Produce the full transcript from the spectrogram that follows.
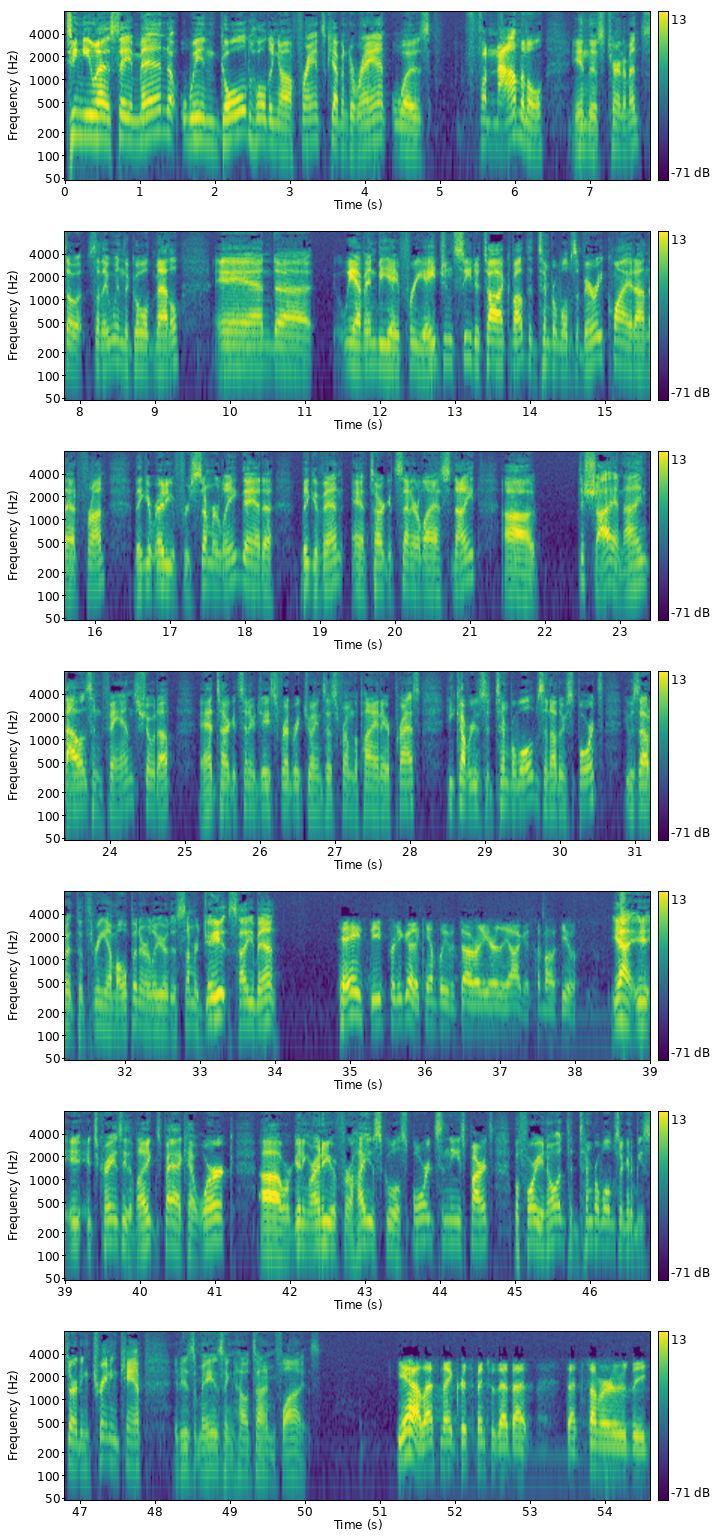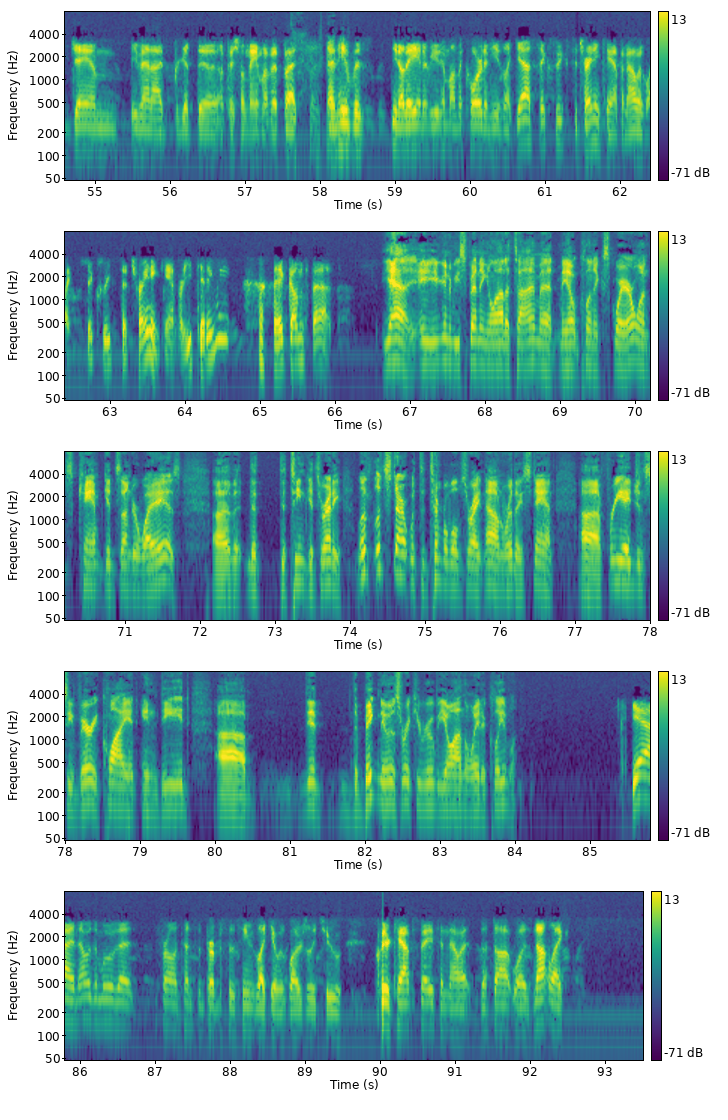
Team USA men win gold holding off France. Kevin Durant was phenomenal in this tournament, so so they win the gold medal. And uh, we have NBA free agency to talk about. The Timberwolves are very quiet on that front. They get ready for summer league. They had a big event at Target Center last night. Uh, just shy of 9,000 fans showed up at Target Center. Jace Frederick joins us from the Pioneer Press. He covers the Timberwolves and other sports. He was out at the 3M Open earlier this summer. Jace, how you been? Hey, Steve, pretty good. I can't believe it's already early August. How about with you? Yeah, it, it, it's crazy. The Vikings back at work. Uh, we're getting ready for high school sports in these parts. Before you know it, the Timberwolves are going to be starting training camp. It is amazing how time flies. Yeah, last night Chris Finch was at that that summer league jam event. I forget the official name of it, but and he was, you know, they interviewed him on the court, and he's like, "Yeah, six weeks to training camp," and I was like, six weeks to training camp? Are you kidding me? it comes fast." Yeah, you're going to be spending a lot of time at Mayo Clinic Square once camp gets underway as uh, the, the the team gets ready. Let, us start with the Timberwolves right now and where they stand. Uh, free agency very quiet indeed. Uh, the the big news: Ricky Rubio on the way to Cleveland. Yeah, and that was a move that, for all intents and purposes, seems like it was largely to clear cap space. And now it, the thought was not like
